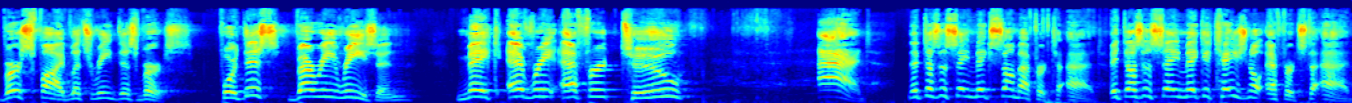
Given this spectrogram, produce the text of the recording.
verse 5, let's read this verse. For this very reason, make every effort to add. It doesn't say make some effort to add. It doesn't say make occasional efforts to add.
